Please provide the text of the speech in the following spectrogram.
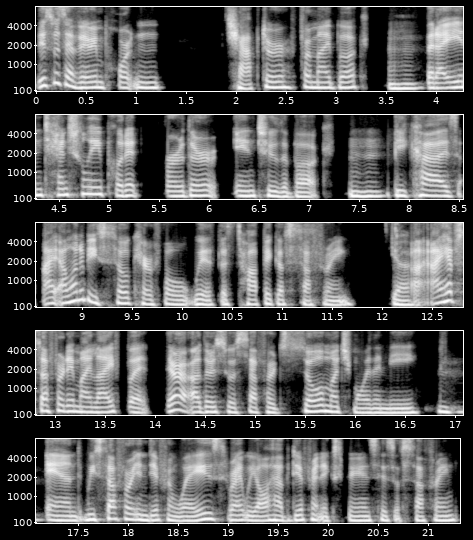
this was a very important chapter for my book, mm-hmm. but I intentionally put it further into the book mm-hmm. because I, I want to be so careful with this topic of suffering. Yeah. I, I, have suffered in my life, but there are others who have suffered so much more than me. Mm-hmm. And we suffer in different ways, right? We all have different experiences of suffering.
